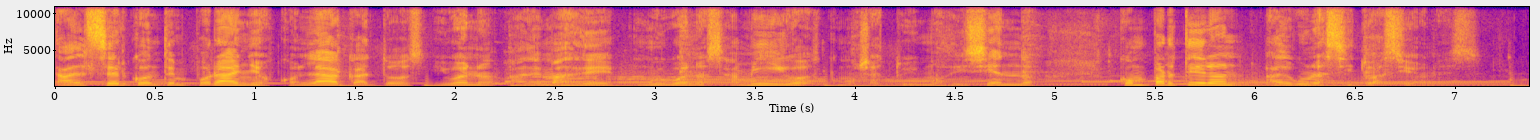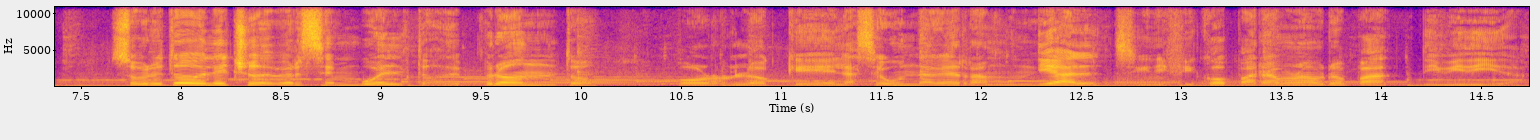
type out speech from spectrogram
al ser contemporáneos con Lácatos y bueno, además de muy buenos amigos, como ya estuvimos diciendo, compartieron algunas situaciones. Sobre todo el hecho de verse envueltos de pronto por lo que la Segunda Guerra Mundial significó para una Europa dividida.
